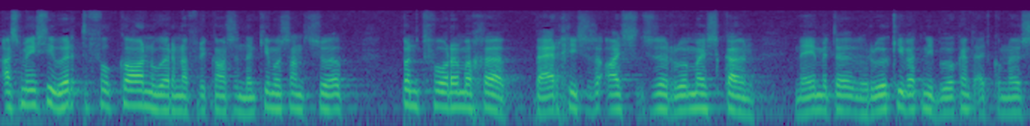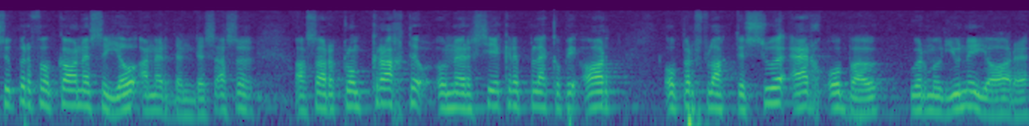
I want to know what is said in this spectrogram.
as mense hoor te vulkaan hoor in Afrikaans, dan dink jy mos aan so puntvormige bergie soos 'n soos 'n roomhuiskoun, nê, nee, met 'n rookie wat in die bokant uitkom. Nou 'n supervulkaan is 'n heel ander ding. Dis as er as daar 'n klomp kragte onder 'n sekere plek op die aardoppervlakte so erg opbou oor miljoene jare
